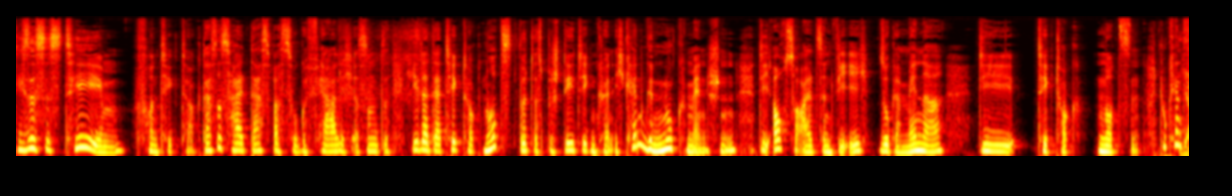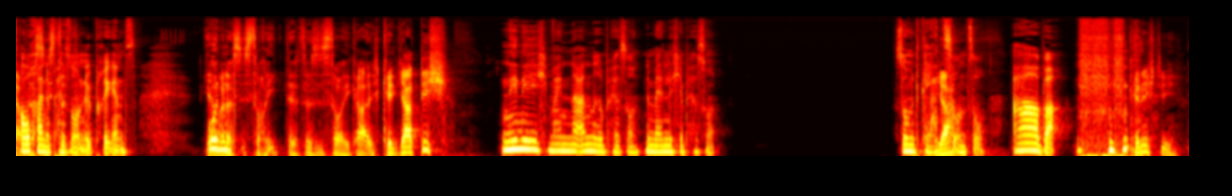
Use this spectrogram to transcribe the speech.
Dieses System von TikTok, das ist halt das, was so gefährlich ist. Und jeder, der TikTok nutzt, wird das bestätigen können. Ich kenne genug Menschen, die auch so alt sind wie ich, sogar Männer, die TikTok nutzen. Du kennst Ja, aber auch eine Person übrigens. Ja, aber Und- das ist doch, das ist doch egal. Ich kenne ja dich. Nee, nee, ich meine eine andere Person, eine männliche Person. So mit Glatze Ja. und so. Aber, Kenne ich die.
